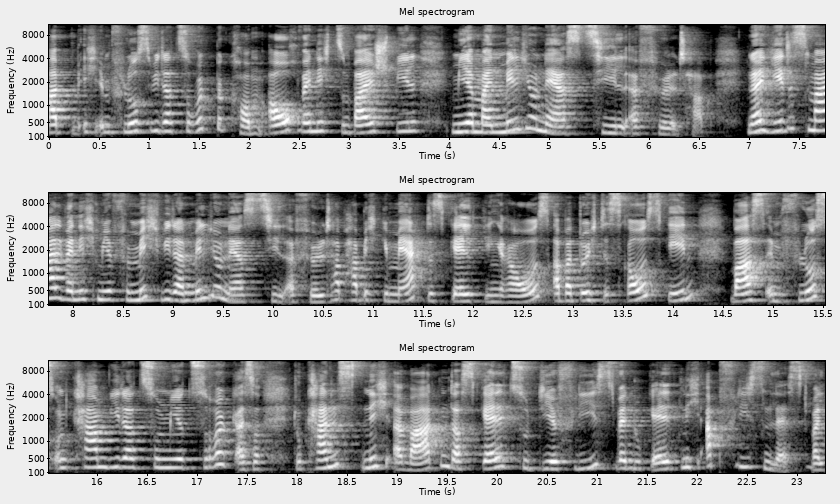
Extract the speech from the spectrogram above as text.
habe ich im Fluss wieder zurückbekommen, auch wenn ich zum Beispiel mir mein Millionärsziel erfüllt habe. Ne, jedes Mal, wenn ich mir für mich wieder ein Millionärsziel erfüllt habe, habe ich gemerkt, das Geld ging raus, aber durch das Rausgehen war es im Fluss und kam wieder zu mir zurück. Also du kannst nicht erwarten, dass Geld zu dir fließt, wenn du Geld nicht abfließen lässt, weil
